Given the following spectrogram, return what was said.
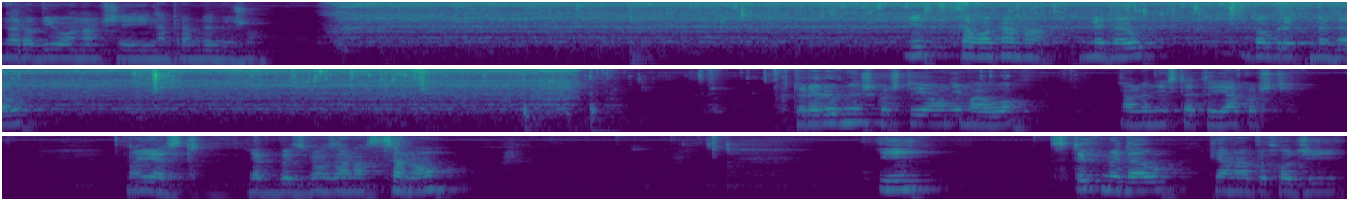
narobiło nam się jej naprawdę dużo. Jest cała gama mydeł, dobrych mydeł. które również kosztują niemało, ale niestety jakość no jest jakby związana z ceną. I z tych mydeł piana wychodzi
